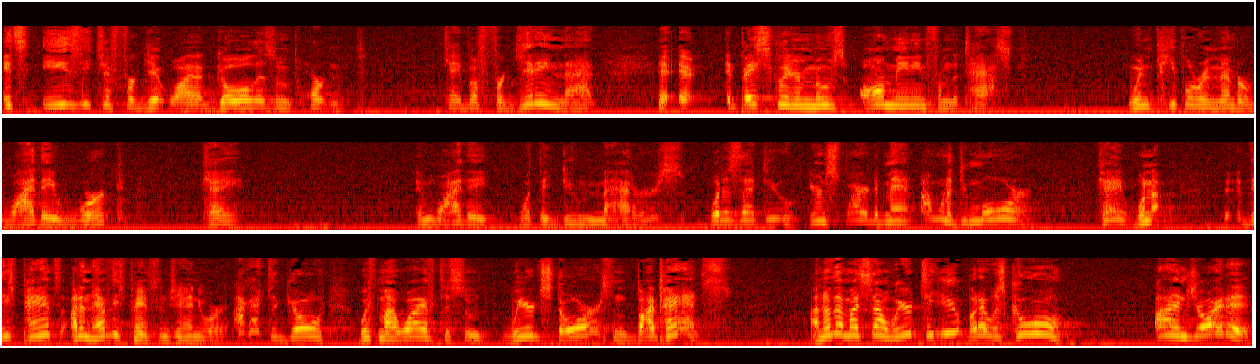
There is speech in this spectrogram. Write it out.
It's easy to forget why a goal is important. Okay, but forgetting that, it, it, it basically removes all meaning from the task. When people remember why they work, okay, and why they what they do matters, what does that do? You're inspired to, man, I want to do more. Okay? When I, these pants, I didn't have these pants in January. I got to go with my wife to some weird stores and buy pants. I know that might sound weird to you, but it was cool. I enjoyed it.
